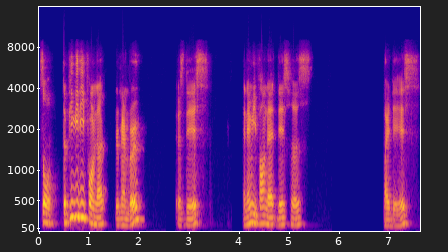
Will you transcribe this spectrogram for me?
So the PVD formula, remember, is this. And then we found that this was like this.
